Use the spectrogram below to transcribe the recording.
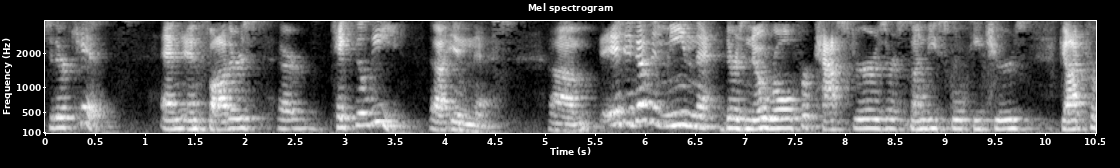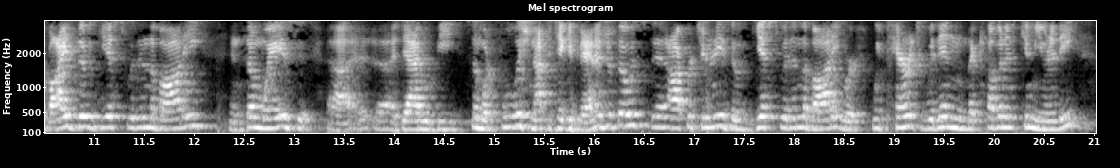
to their kids. And, and fathers uh, take the lead uh, in this. Um, it, it, doesn't mean that there's no role for pastors or Sunday school teachers God provides those gifts within the body. In some ways, uh, a dad would be somewhat foolish not to take advantage of those uh, opportunities, those gifts within the body, where we parent within the covenant community.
